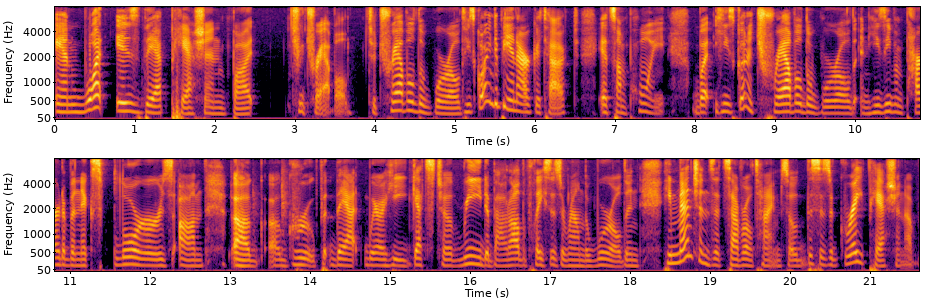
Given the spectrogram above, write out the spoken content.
And what is that passion but to travel? To travel the world. He's going to be an architect at some point, but he's going to travel the world, and he's even part of an explorers um, uh, uh, group that where he gets to read about all the places around the world, and he mentions it several times. So this is a great passion of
